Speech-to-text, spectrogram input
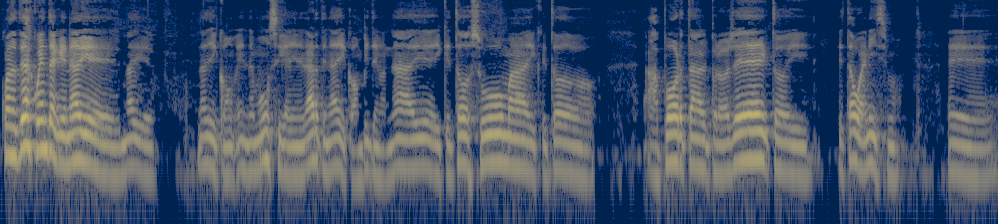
cuando te das cuenta que nadie, nadie, nadie en la música y en el arte nadie compite con nadie y que todo suma y que todo aporta al proyecto y está buenísimo. Eh,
